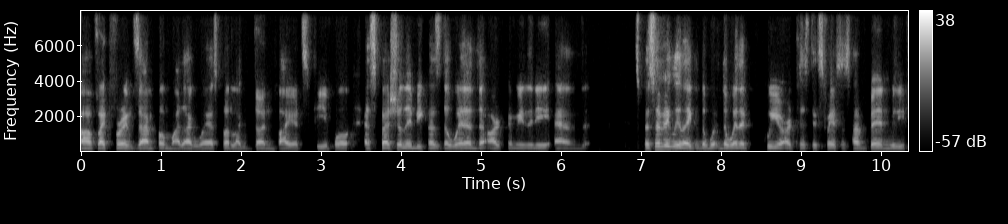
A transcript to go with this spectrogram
of like for example Mayagüez, but like done by its people, especially because the way that the art community and specifically like the, the way that queer artistic spaces have been really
